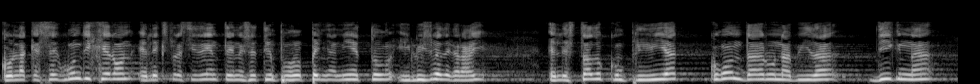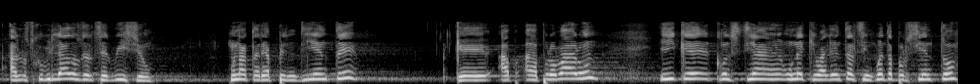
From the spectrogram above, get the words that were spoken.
con la que, según dijeron el expresidente en ese tiempo Peña Nieto y Luis Videgaray, el Estado cumpliría con dar una vida digna a los jubilados del servicio, una tarea pendiente que aprobaron y que consistía en un equivalente al 50%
